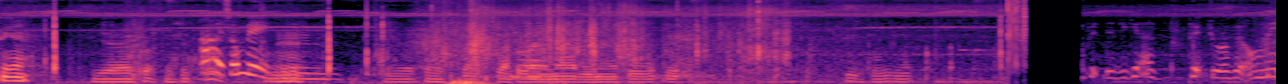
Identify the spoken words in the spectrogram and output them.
yeah. Yeah, I've. Ah, it's on me. Yeah, it's going to try to flap around madly now for a bit. Beautiful, isn't it? Did you get a picture of it on me?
